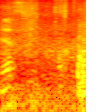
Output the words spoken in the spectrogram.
Nessa? Tá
